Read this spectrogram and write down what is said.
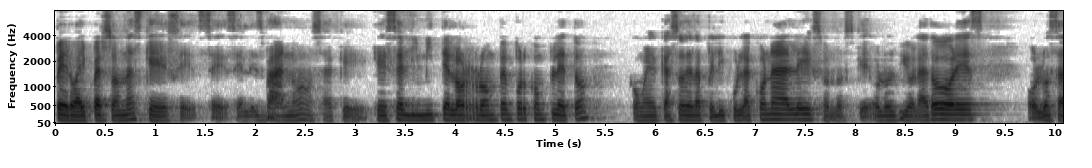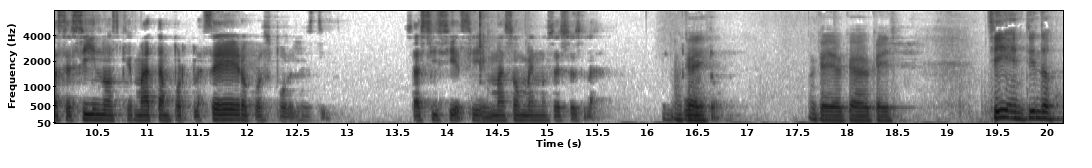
pero hay personas que se, se, se les va, ¿no? O sea, que, que ese límite lo rompen por completo como en el caso de la película con Alex, o los, que, o los violadores, o los asesinos que matan por placer, o cosas por el estilo. O sea, sí, sí, sí, más o menos eso es la... El okay. punto. ok, ok, ok. Sí, entiendo.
